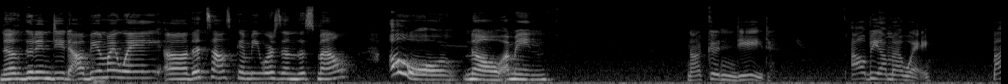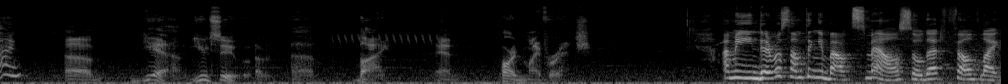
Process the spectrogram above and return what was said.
Not good indeed. I'll be on my way. Uh, that sounds can be worse than the smell. Oh no! I mean, Not good indeed. I'll be on my way. Bye. Um, yeah, you too. Uh, uh, bye. And pardon my French. I mean, there was something about smell, so that felt like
